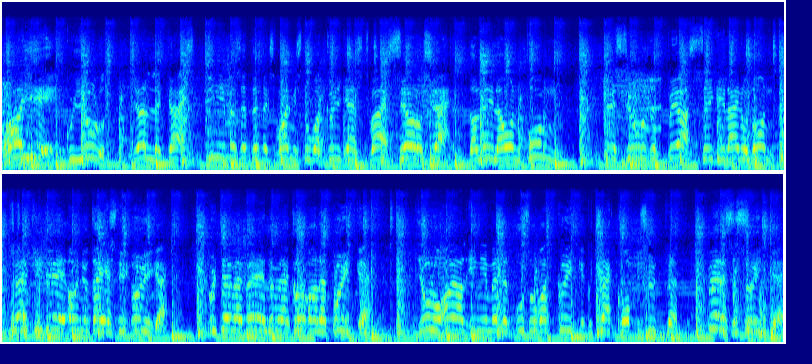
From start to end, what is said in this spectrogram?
oh yeah, kui jõulud jälle käes, inimesed nendeks valmistuvad kõigest väest, seal on Jack, tal neile on pomm, kes jõuludest peast segi läinud on. Jacki tee on ju täiesti õige, kuid teeme veel ühe kõrvale põike. jõuluajal inimesed usuvad kõike, kui Jack hoopis ütleb perse sõike,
